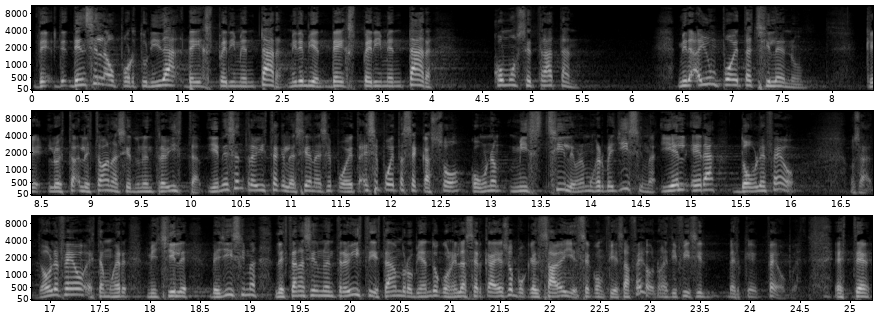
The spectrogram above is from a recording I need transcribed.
dense la oportunidad de experimentar, miren bien, de experimentar cómo se tratan. Mira, hay un poeta chileno que le estaban haciendo una entrevista. Y en esa entrevista que le hacían a ese poeta, ese poeta se casó con una Miss Chile, una mujer bellísima, y él era doble feo. O sea, doble feo, esta mujer, mi chile, bellísima, le están haciendo una entrevista y estaban bromeando con él acerca de eso porque él sabe y él se confiesa feo, no es difícil ver que feo, pues. Este,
